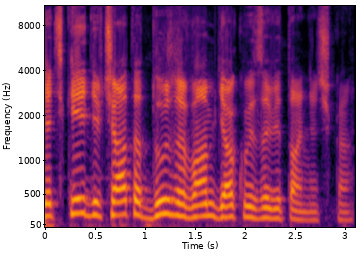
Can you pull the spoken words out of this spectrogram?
Дядьки, дівчата, дуже вам дякую за вітаннячка.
